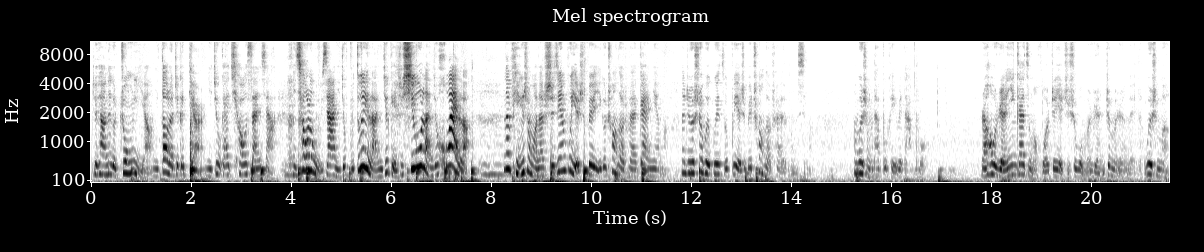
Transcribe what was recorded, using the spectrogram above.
就像那个钟一样，你到了这个点儿，你就该敲三下，你敲了五下，你就不对了，你就给去修了，你就坏了。那凭什么呢？时间不也是被一个创造出来的概念吗？那这个社会规则不也是被创造出来的东西吗？那为什么它不可以被打破？然后人应该怎么活，着也只是我们人这么认为的。为什么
